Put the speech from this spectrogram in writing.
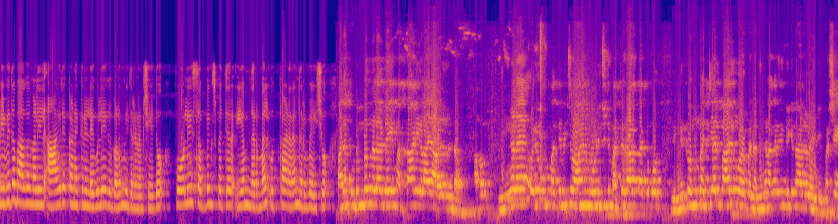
വിവിധ ഭാഗങ്ങളിൽ ആയിരക്കണക്കിന് ലഘുലേഖകളും വിതരണം ചെയ്തു. Police sub inspector M Nirmal ഉദ്ഘാടനം നിർവഹിച്ചു. പല കുടുംബങ്ങളുടെയും അത്താണികളായ ആളുകളുണ്ടാവും. അപ്പം നിങ്ങളെ ഒരു മദ്യപിച്ച് വാഹനം ഓടിച്ചിട്ട് മറ്റൊരാളെ തട്ടുമ്പോൾ നിങ്ങൾക്ക് ഒന്നും പറ്റിയാലും ആരും കുഴപ്പമില്ല. നിങ്ങൾ അങ്ങനെ ചിന്തിക്കുന്ന ആളുകളായിരിക്കും. പക്ഷേ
